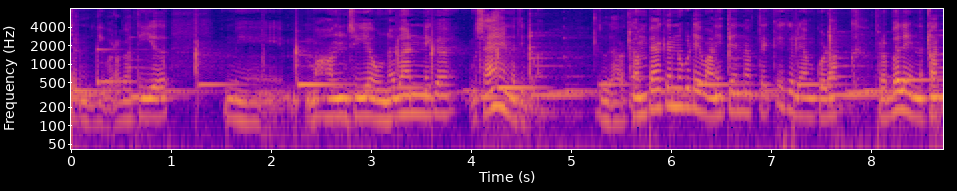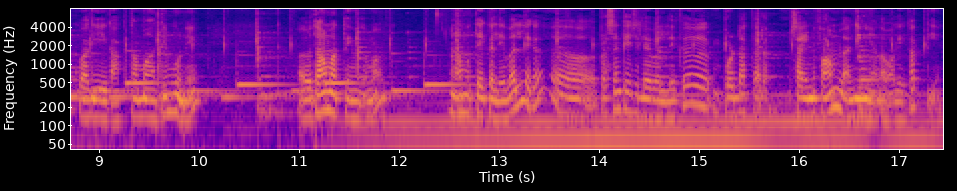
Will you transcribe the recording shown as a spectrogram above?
තර දිවරගතිය මේ මහන්සිය උනගන්න එක සෑහෙන්න තිබා කම්පෑ කරනකට වනිතෙන්න්නත් එක්ක කළයම් ගොඩක් ප්‍රබල එන්නතක් වගේ එකක් තමා තිබුණේ. තාමත්ම තම නමුත් එක ලෙවල් එක ප්‍රසන්ටේජ් ලෙවල් එක පොඩක් කර සයින් ෆාම් ලඟින් යන වගේ එකක් තියෙන්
